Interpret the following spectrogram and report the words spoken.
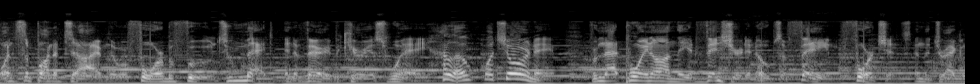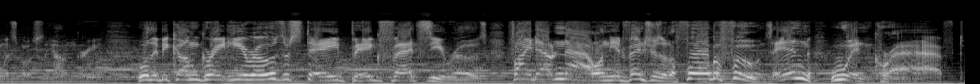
Once upon a time, there were four buffoons who met in a very precarious way. Hello, what's your name? From that point on, they adventured in hopes of fame, fortunes, and the dragon was mostly hungry. Will they become great heroes or stay big fat zeros? Find out now on the adventures of the four buffoons in Wynncraft.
